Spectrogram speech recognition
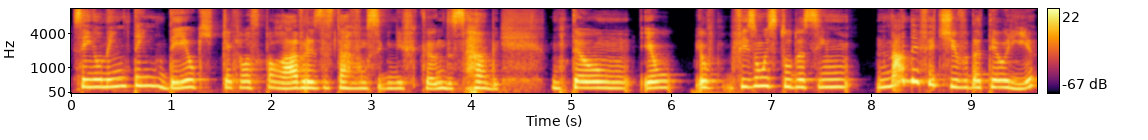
sem eu nem entender o que, que aquelas palavras estavam significando, sabe? Então, eu eu fiz um estudo assim nada efetivo da teoria,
